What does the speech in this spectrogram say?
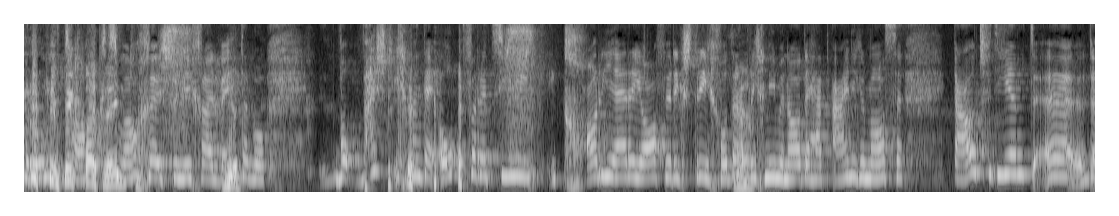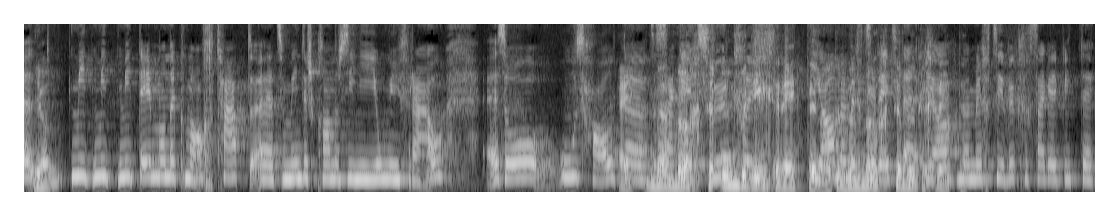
Promi-Talk zu machen, ist der Michael Wendler, ja. wo, weißt, ich meine, der opfert seine Karriere in Anführungsstrichen, oder? Ja. Aber ich nehme an, der hat einigermaßen Geld verdient äh, ja. mit, mit, mit dem, was er gemacht hat. Äh, zumindest kann er seine junge Frau äh, so aushalten. Hey, man möchte sie wirklich, unbedingt retten, ja, oder? Man, man möchte, möchte sie wirklich ja, retten. man möchte sie wirklich sagen, bitte,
